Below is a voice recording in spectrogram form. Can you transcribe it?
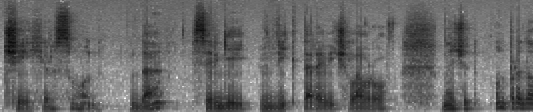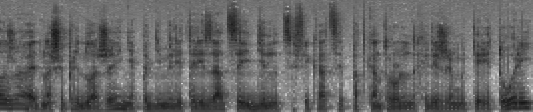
чей Херсон? Да, Сергей Викторович Лавров. Значит, он продолжает наши предложения по демилитаризации и денацификации подконтрольных режиму территорий,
